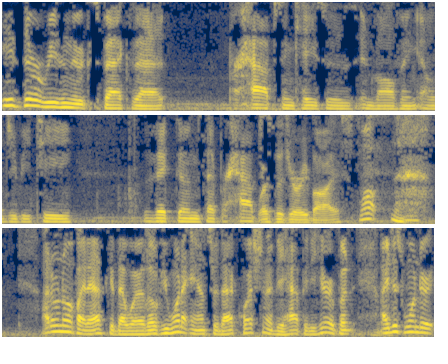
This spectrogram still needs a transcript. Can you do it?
is there a reason to expect that perhaps in cases involving LGBT victims, that perhaps Was the jury biased? well, I don't know if I'd ask it that way. Although, if you want to answer that question, I'd be happy to hear it. But I just wonder.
